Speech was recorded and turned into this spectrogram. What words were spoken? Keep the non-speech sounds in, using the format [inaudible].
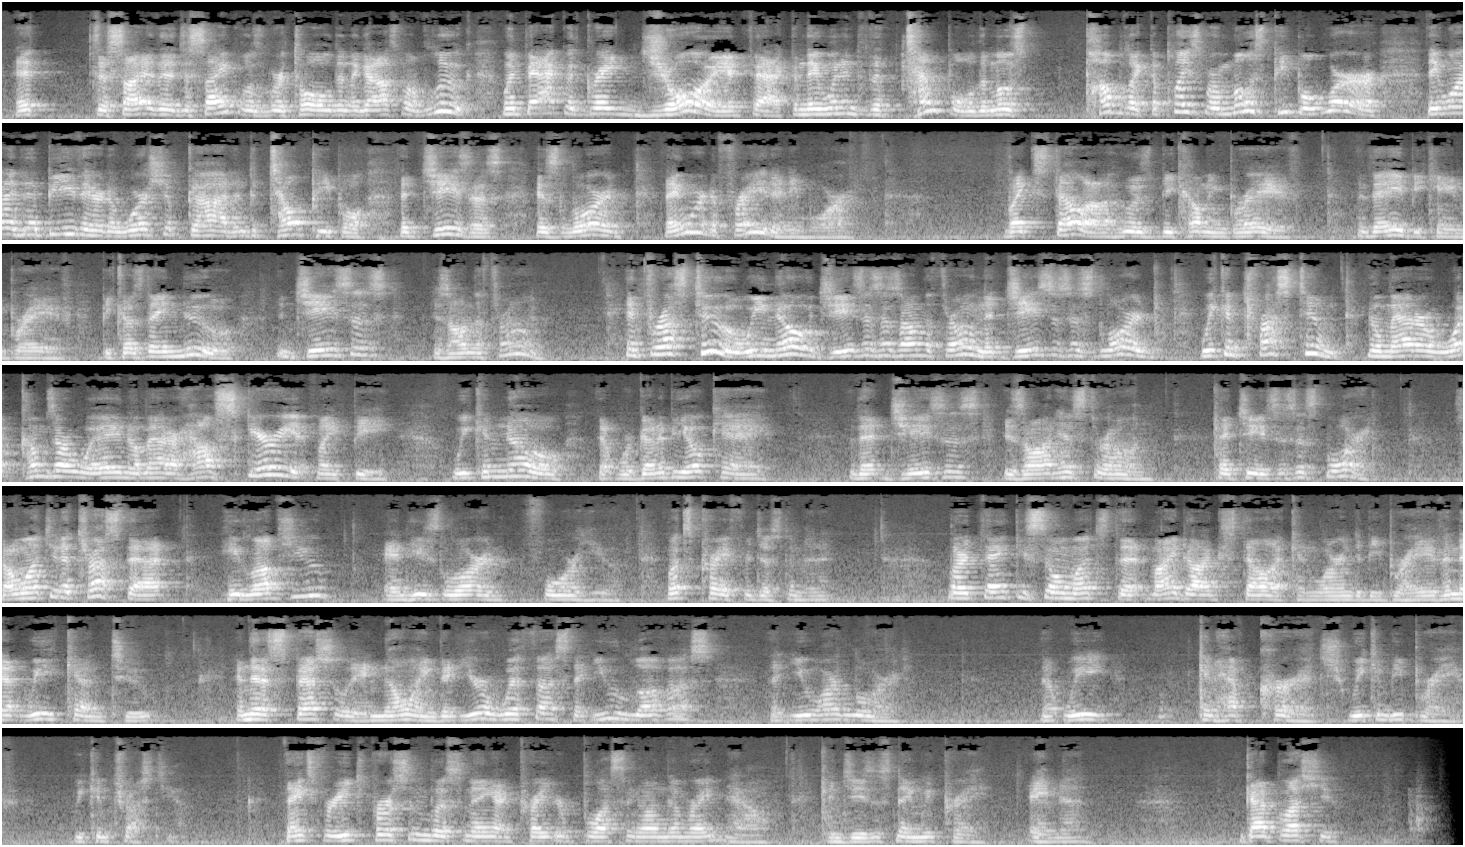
It, the disciples were told in the Gospel of Luke went back with great joy, in fact, and they went into the temple, the most public, the place where most people were. They wanted to be there to worship God and to tell people that Jesus is Lord. They weren't afraid anymore. Like Stella, who is becoming brave, they became brave because they knew Jesus is on the throne. And for us too, we know Jesus is on the throne, that Jesus is Lord. We can trust Him no matter what comes our way, no matter how scary it might be. We can know that we're going to be okay, that Jesus is on His throne, that Jesus is Lord. So I want you to trust that. He loves you and He's Lord for you. Let's pray for just a minute. Lord, thank you so much that my dog Stella can learn to be brave and that we can too. And that especially knowing that you're with us, that you love us, that you are Lord, that we can have courage, we can be brave, we can trust you. Thanks for each person listening. I pray your blessing on them right now. In Jesus' name we pray. Amen. God bless you.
